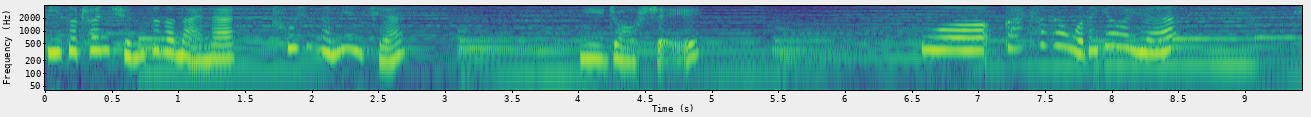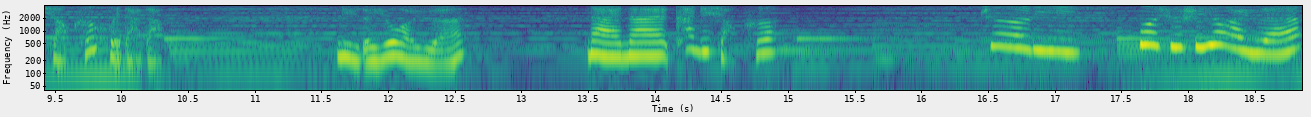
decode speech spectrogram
一个穿裙子的奶奶出现在面前。“你找谁？”我来看看我的幼儿园，小柯回答道。你的幼儿园？奶奶看着小柯。这里或许是幼儿园，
